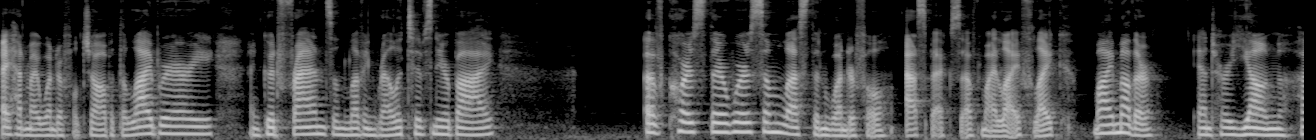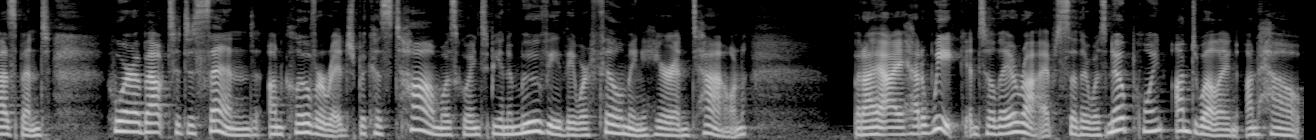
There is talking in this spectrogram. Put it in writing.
I had my wonderful job at the library and good friends and loving relatives nearby of course, there were some less than wonderful aspects of my life, like my mother and her young husband, who were about to descend on Clover Ridge because Tom was going to be in a movie they were filming here in town. But I, I had a week until they arrived, so there was no point on dwelling on how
